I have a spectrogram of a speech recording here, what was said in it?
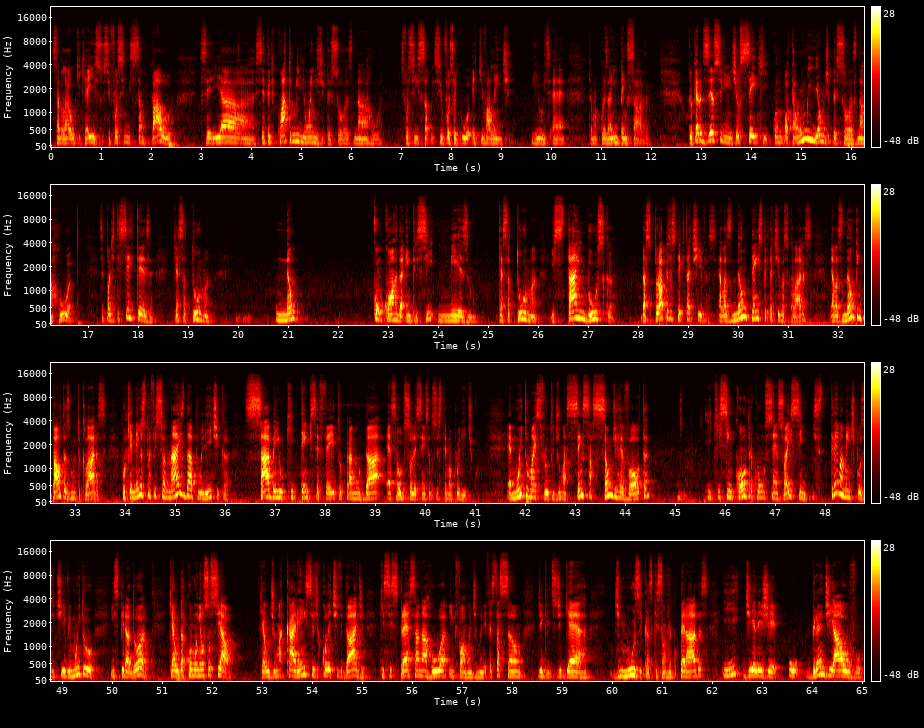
Sabe lá o que, que é isso? Se fosse em São Paulo, seria cerca de 4 milhões de pessoas na rua. Se fosse, se fosse o equivalente. Rio, é, que é uma coisa impensável. O que eu quero dizer é o seguinte: eu sei que quando botar um milhão de pessoas na rua, você pode ter certeza que essa turma não concorda entre si mesmo. Que essa turma está em busca das próprias expectativas. Elas não têm expectativas claras, elas não têm pautas muito claras, porque nem os profissionais da política sabem o que tem que ser feito para mudar essa obsolescência do sistema político. É muito mais fruto de uma sensação de revolta e que se encontra com um senso aí sim extremamente positivo e muito inspirador, que é o da comunhão social, que é o de uma carência de coletividade que se expressa na rua em forma de manifestação, de gritos de guerra, de músicas que são recuperadas e de eleger o grande alvo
